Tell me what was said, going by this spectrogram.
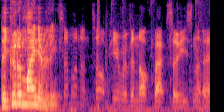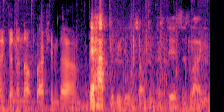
They could have mined everything. Someone on top here with a knockback, so he's not, uh, gonna knock back him down. They have to be doing something because this is lagging.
